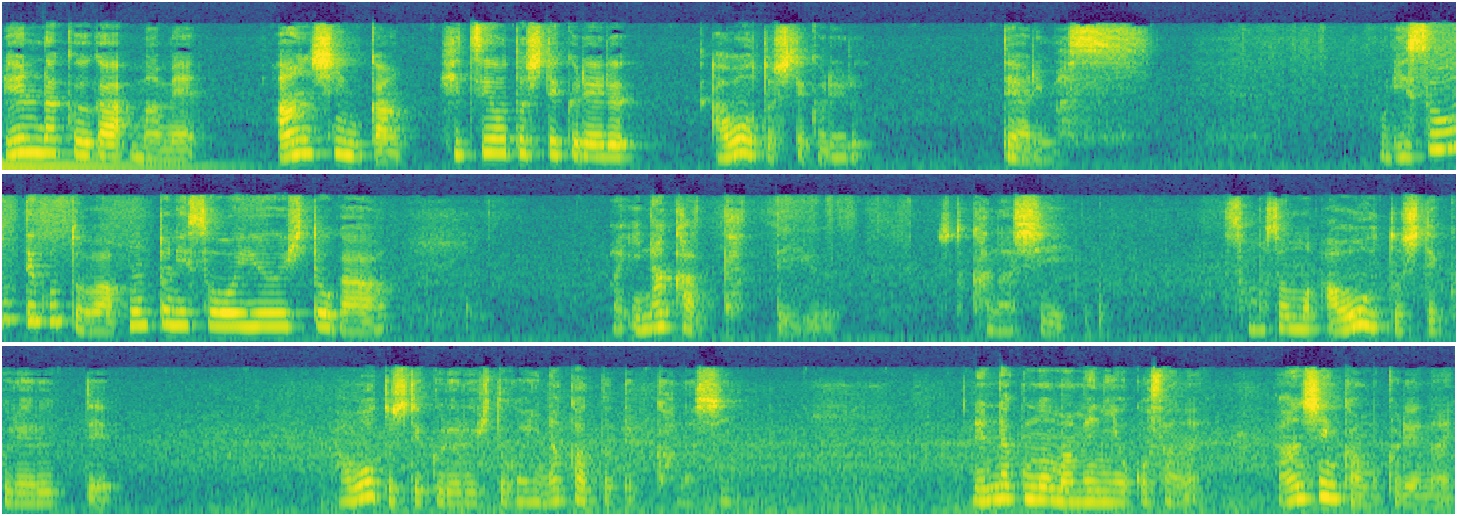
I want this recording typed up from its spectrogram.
連絡がまめ安心感必要としてくれる会おうとしてくれるってあります。理想ってことは本当にそういう人がいなかったっていうちょっと悲しい。そもそも会おうとしてくれるって会おうとしてくれる人がいなかったって悲しい。連絡もまめによこさない。安心感もくれない。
